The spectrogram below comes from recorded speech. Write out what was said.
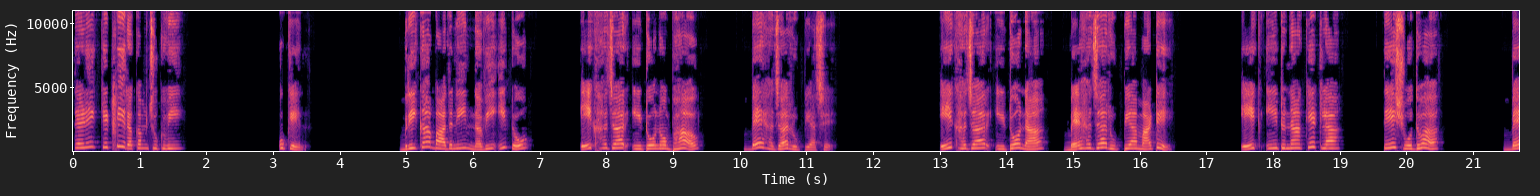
તેણે કેટલી રકમ ચૂકવી? ઉકેલ. બ્રિકાબાદની નવી ઈંટો એક હજાર ઈંટોનો ભાવ બે હજાર રૂપિયા છે. એક હજાર ઈંટોના બે હજાર રૂપિયા માટે એક ઈંટના કેટલા? તે શોધવા બે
